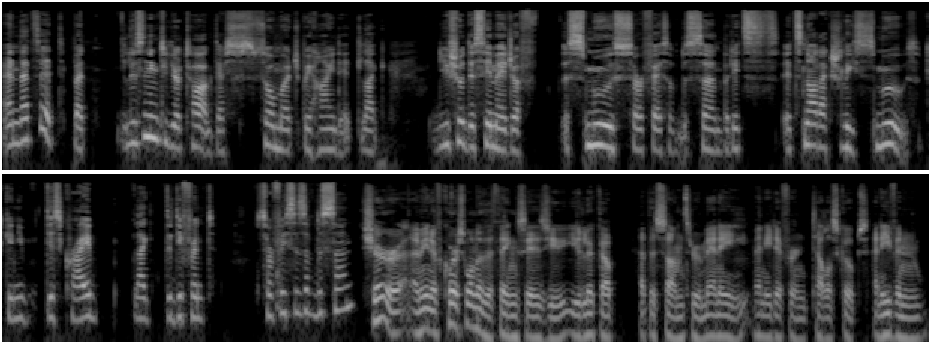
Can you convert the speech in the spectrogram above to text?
and that's it. But listening to your talk, there's so much behind it. Like, you showed this image of a smooth surface of the sun, but it's, it's not actually smooth. Can you describe, like, the different surfaces of the sun? Sure. I mean, of course, one of the things is you, you look up at the sun through many, many different telescopes and even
